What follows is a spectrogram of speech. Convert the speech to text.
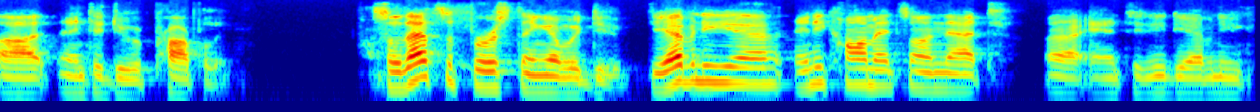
uh, and to do it properly. So that's the first thing I would do. Do you have any uh, any comments on that, uh, Antony? Do you have any?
